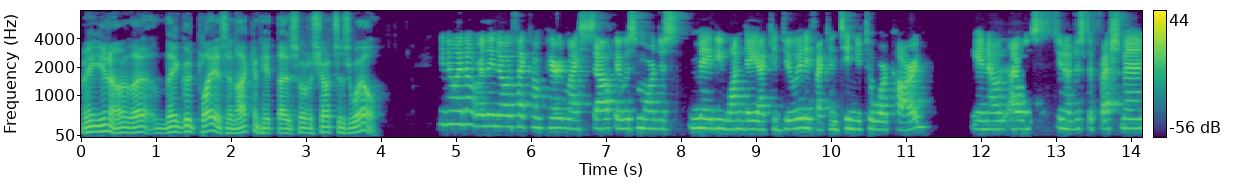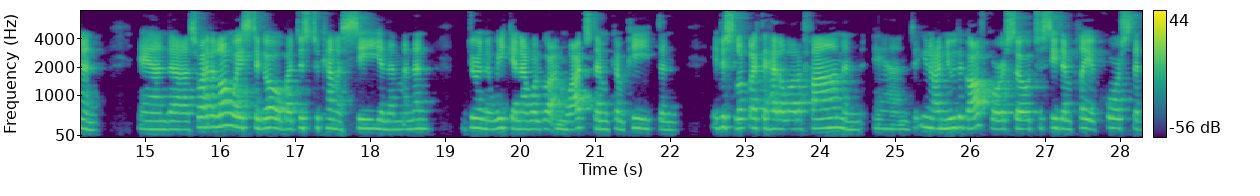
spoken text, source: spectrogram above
man, you know, they're, they're good players and I can hit those sort of shots as well? You know, I don't really know if I compared myself. It was more just maybe one day I could do it if I continued to work hard. You know, I was, you know, just a freshman and, and uh, so I had a long ways to go, but just to kind of see and then, and then during the weekend, I would go out and watch them compete and, it just looked like they had a lot of fun and and you know I knew the golf course so to see them play a course that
